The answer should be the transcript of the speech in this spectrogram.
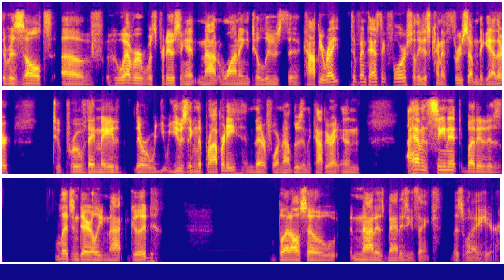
the result of whoever was producing it not wanting to lose the copyright to Fantastic Four. So they just kind of threw something together to prove they made they were using the property and therefore not losing the copyright. And I haven't seen it, but it is legendarily not good, but also not as bad as you think. Is what I hear.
